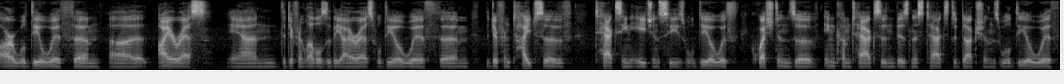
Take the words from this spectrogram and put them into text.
are we'll deal with um, uh, IRS and the different levels of the IRS. We'll deal with um, the different types of taxing agencies. We'll deal with questions of income tax and business tax deductions. We'll deal with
